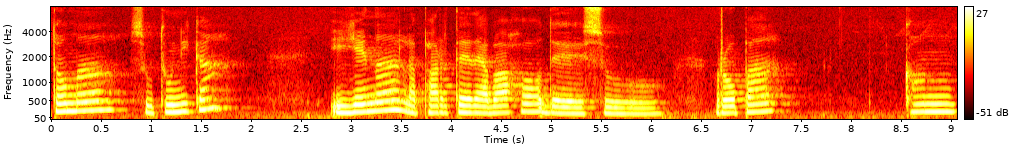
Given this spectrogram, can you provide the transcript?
toma su túnica y llena la parte de abajo de su ropa con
